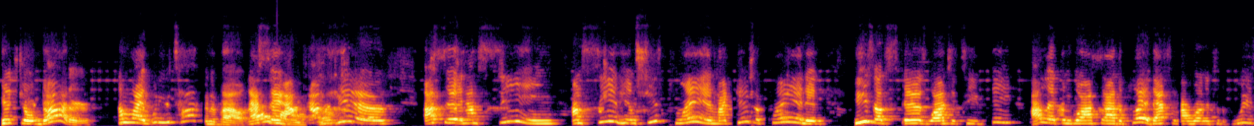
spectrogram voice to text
hit your daughter. I'm like, what are you talking about? And I oh said, I'm, I'm here. I said, and I'm seeing, I'm seeing him. She's playing. My kids are playing, and he's upstairs watching TV. I let them go outside to play. That's when I run into the police.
